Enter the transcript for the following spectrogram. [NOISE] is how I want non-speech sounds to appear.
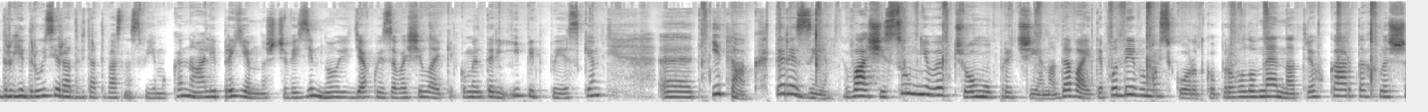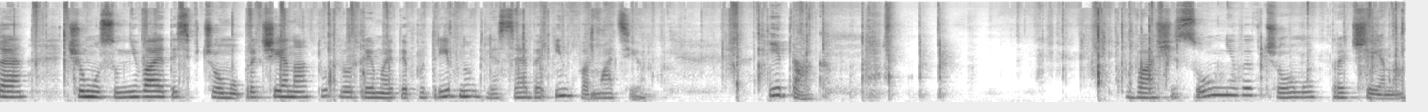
Дорогі друзі, рада вітати вас на своєму каналі. Приємно, що ви зі мною. Дякую за ваші лайки, коментарі і підписки. Е, І так, Терези, ваші сумніви, в чому причина? Давайте подивимось коротко про головне на трьох картах лише. Чому сумніваєтесь, в чому причина? Тут ви отримаєте потрібну для себе інформацію. І так, ваші сумніви, в чому причина?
